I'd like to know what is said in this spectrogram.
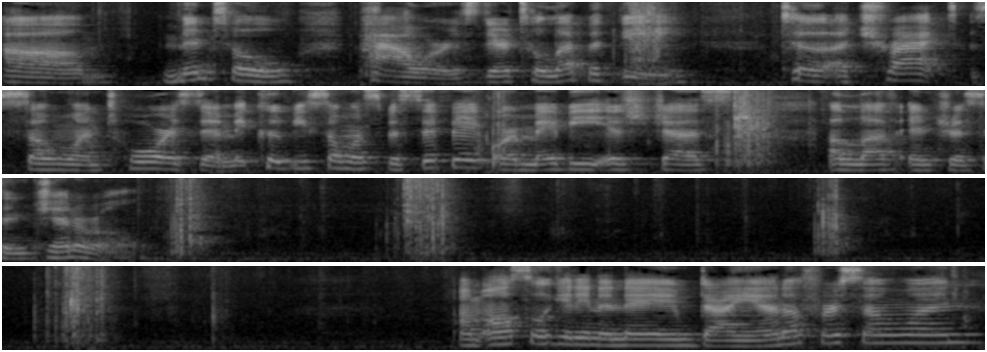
um, mental powers, their telepathy, to attract someone towards them. It could be someone specific, or maybe it's just a love interest in general. Also getting a name Diana for someone.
